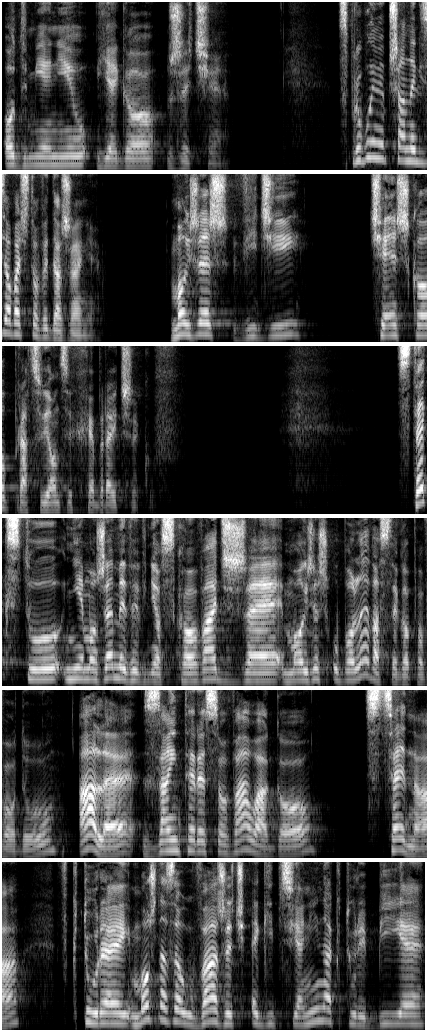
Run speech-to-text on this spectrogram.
odmienił jego życie. Spróbujmy przeanalizować to wydarzenie. Mojżesz widzi ciężko pracujących Hebrajczyków. Z tekstu nie możemy wywnioskować, że Mojżesz ubolewa z tego powodu, ale zainteresowała go scena, w której można zauważyć Egipcjanina, który bije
